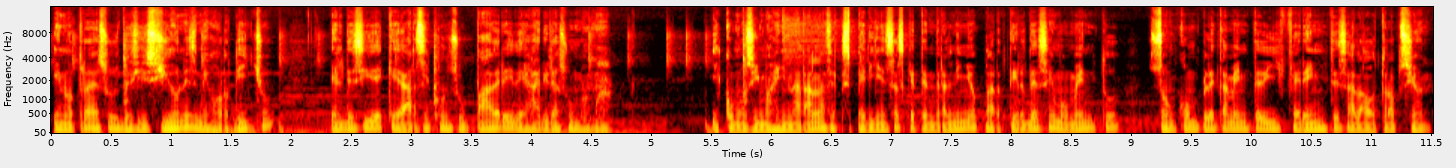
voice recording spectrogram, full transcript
en otra de sus decisiones, mejor dicho, él decide quedarse con su padre y dejar ir a su mamá. Y como se imaginarán, las experiencias que tendrá el niño a partir de ese momento son completamente diferentes a la otra opción.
